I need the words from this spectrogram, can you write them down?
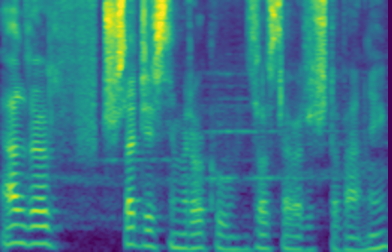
Adolf 1940 roku został aresztowany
